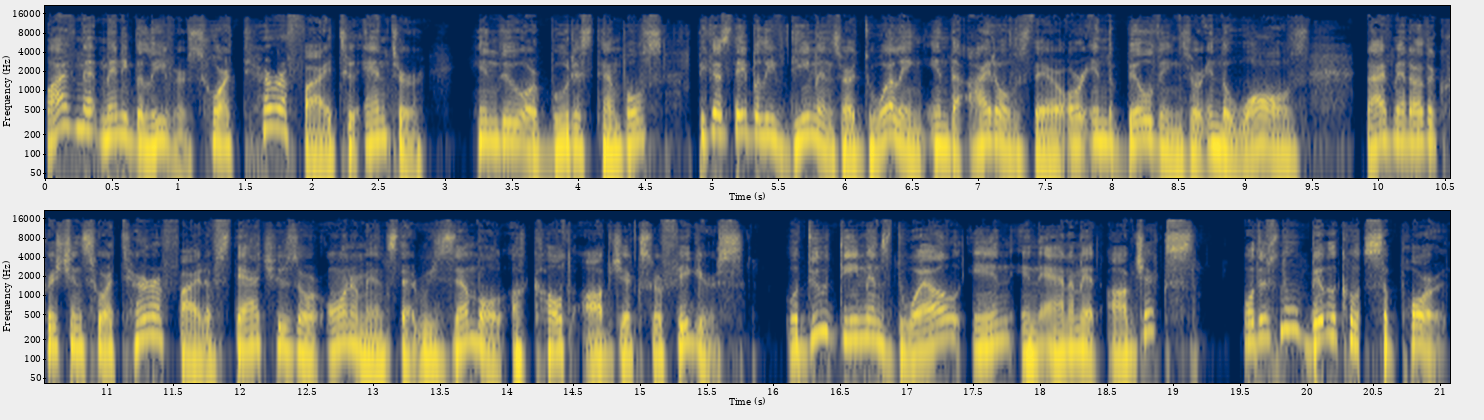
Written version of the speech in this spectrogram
Well, I've met many believers who are terrified to enter Hindu or Buddhist temples because they believe demons are dwelling in the idols there or in the buildings or in the walls. And I've met other Christians who are terrified of statues or ornaments that resemble occult objects or figures. Well, do demons dwell in inanimate objects? Well, there's no biblical support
